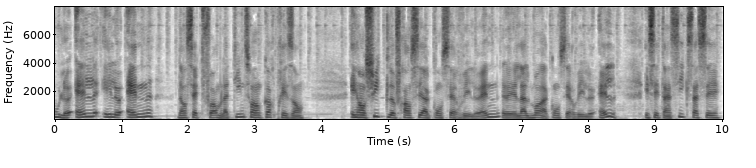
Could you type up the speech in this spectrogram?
où le L et le N dans cette forme latine sont encore présents. Et ensuite, le français a conservé le N, euh, l'allemand a conservé le L, et c'est ainsi que ça s'est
